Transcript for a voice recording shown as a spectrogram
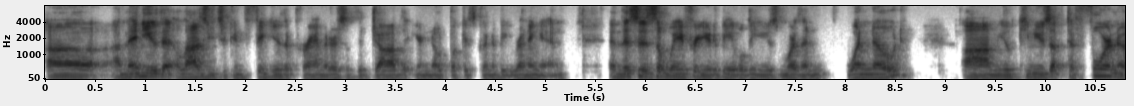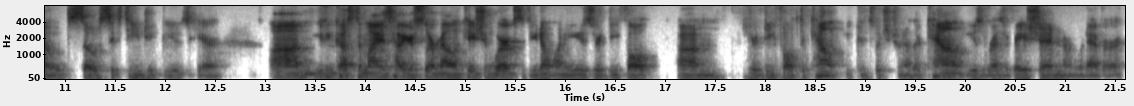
uh, a menu that allows you to configure the parameters of the job that your notebook is going to be running in. And this is a way for you to be able to use more than one node. Um, you can use up to four nodes, so 16 GPUs here. Um, you can customize how your Slurm allocation works. If you don't want to use your default um, your default account, you can switch to another account, use a reservation or whatever.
